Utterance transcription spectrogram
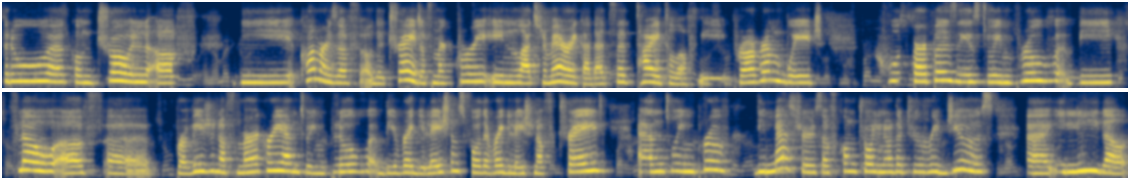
through uh, control of the commerce of, of the trade of mercury in Latin America. That's the title of the program, which whose purpose is to improve the flow of uh, provision of mercury and to improve the regulations for the regulation of trade and to improve the measures of control in order to reduce uh, illegal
